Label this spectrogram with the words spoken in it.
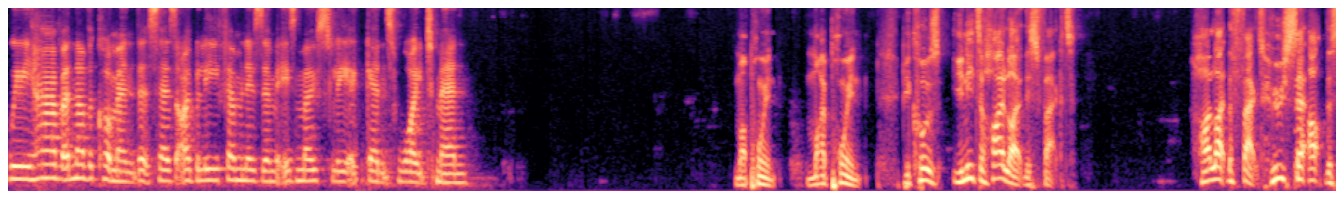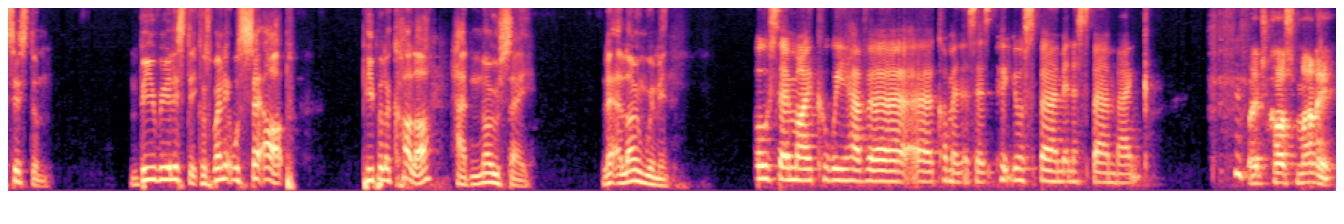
We have another comment that says, I believe feminism is mostly against white men. My point. My point. Because you need to highlight this fact. Highlight the fact who set up the system. Be realistic. Because when it was set up, people of color had no say, let alone women. Also, Michael, we have a, a comment that says, put your sperm in a sperm bank. which costs money.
